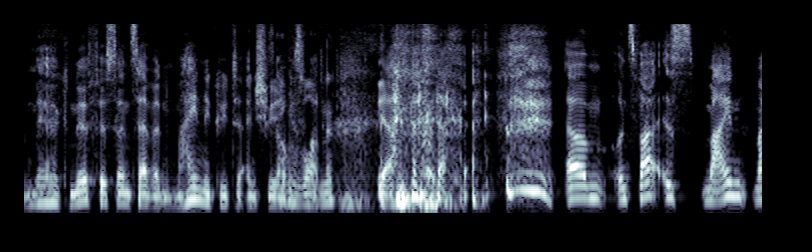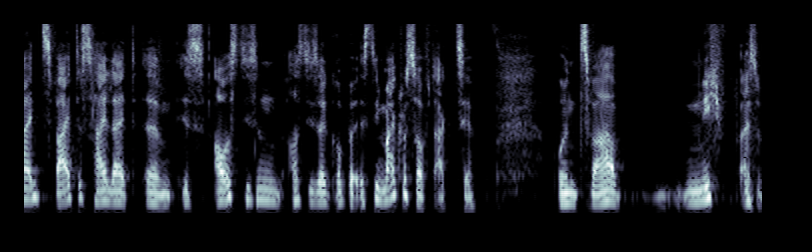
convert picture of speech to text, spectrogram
Magnificent Seven. Meine Güte, ein schwieriges ein Wort. Wort. Ne? Ja. ähm, und zwar ist mein, mein zweites Highlight ähm, ist aus, diesem, aus dieser Gruppe ist die Microsoft-Aktie. Und zwar nicht, also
